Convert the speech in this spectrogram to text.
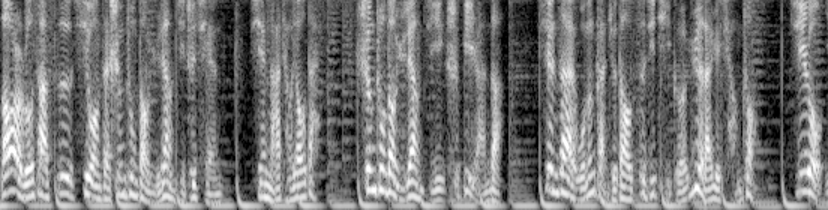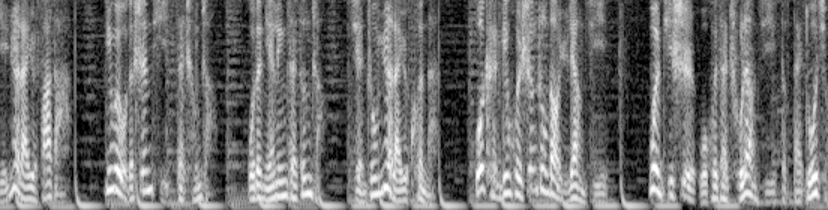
劳尔罗萨斯希望在升重到羽量级之前先拿条腰带。升重到羽量级是必然的。现在我能感觉到自己体格越来越强壮，肌肉也越来越发达，因为我的身体在成长，我的年龄在增长，减重越来越困难。我肯定会升重到羽量级，问题是我会在雏量级等待多久？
